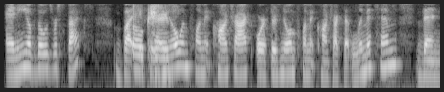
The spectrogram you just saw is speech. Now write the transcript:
any of those respects. But if there's no employment contract or if there's no employment contract that limits him, then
